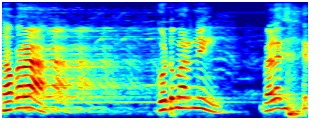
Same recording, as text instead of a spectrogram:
ಸಾವುಕಾರ ಗುಡ್ ಮಾರ್ನಿಂಗ್ ಬೆಳಗ್ಗೆ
